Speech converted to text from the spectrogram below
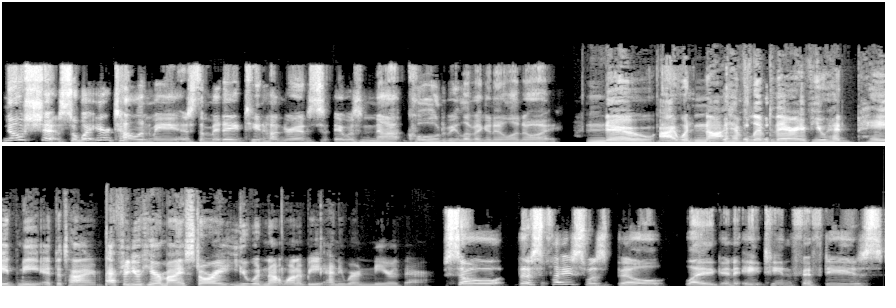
No shit. So what you're telling me is the mid 1800s, it was not cool to be living in Illinois. No, I would not have lived there if you had paid me at the time. After you hear my story, you would not want to be anywhere near there. So this place was built like in 1850s.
